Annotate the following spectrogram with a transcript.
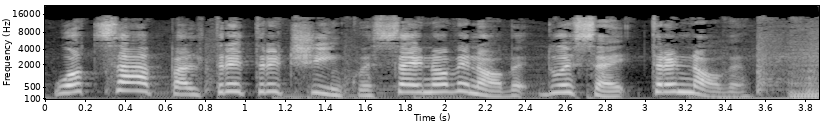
Whatsapp al 335 699 2639.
